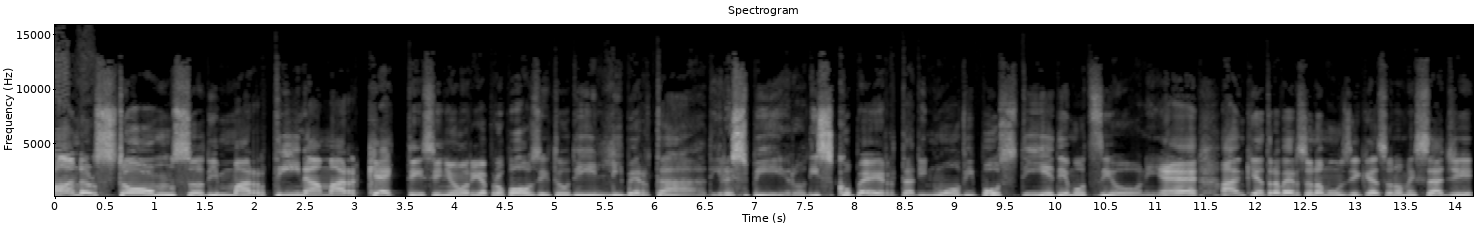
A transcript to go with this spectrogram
Understorms di Martina Marchetti, signori, a proposito di libertà, di respiro, di scoperta, di nuovi posti ed emozioni, eh? Anche attraverso la musica sono messaggi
